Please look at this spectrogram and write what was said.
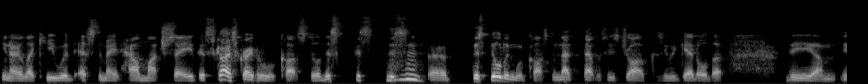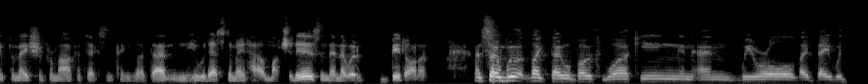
you know like he would estimate how much say this skyscraper would cost or this this this mm-hmm. uh, this building would cost. And that that was his job because he would get all the the um, information from architects and things like that. And he would estimate how much it is and then they would bid on it and so we were like they were both working and, and we were all like they would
